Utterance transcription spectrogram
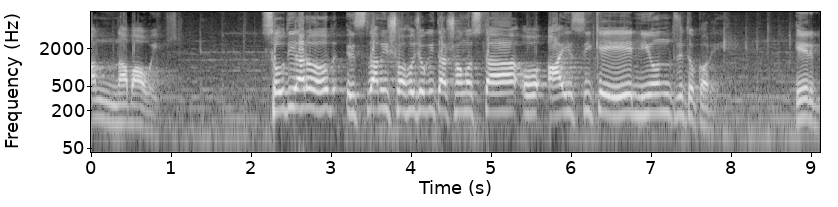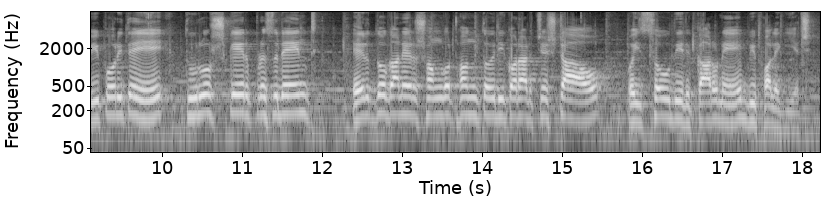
আন নাবাওয়ি সৌদি আরব ইসলামী সহযোগিতা সংস্থা ও আইসিকে নিয়ন্ত্রিত করে। এর বিপরীতে তুরস্কের প্রেসিডেন্ট এরদোগানের সংগঠন তৈরি করার চেষ্টাও ওই সৌদির কারণে বিফলে গিয়েছে।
